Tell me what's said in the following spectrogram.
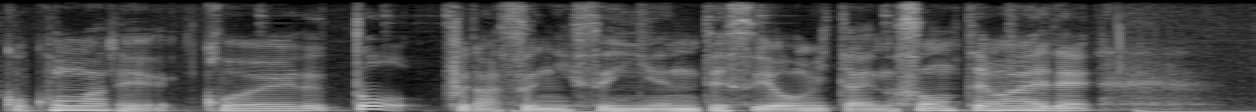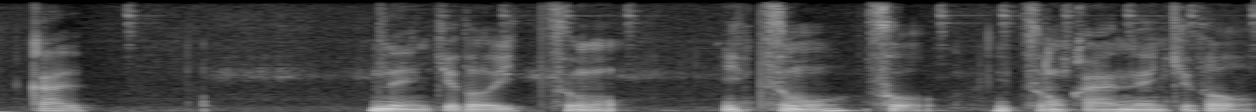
ここまで超えるとプラス2,000円ですよみたいな。その手前で帰ねんけどいつも。いつも？そう。いつも帰んねんけど。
